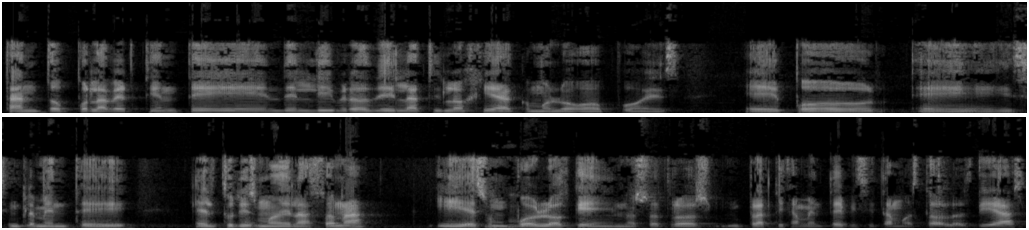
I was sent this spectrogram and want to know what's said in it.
tanto por la vertiente del libro de la trilogía como luego pues por simplemente el turismo de la zona. Y es un pueblo que nosotros prácticamente visitamos todos los días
